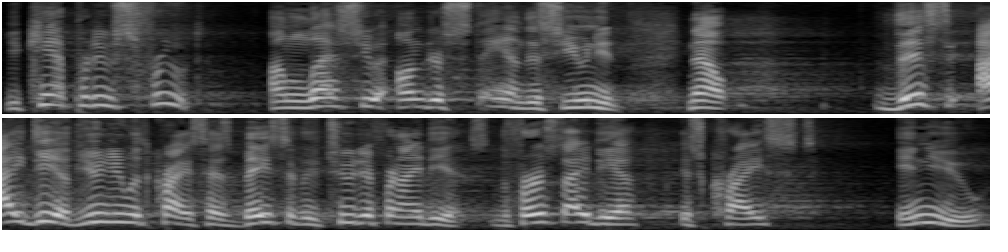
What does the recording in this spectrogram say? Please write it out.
You can't produce fruit unless you understand this union. Now, this idea of union with Christ has basically two different ideas. The first idea is Christ in you,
